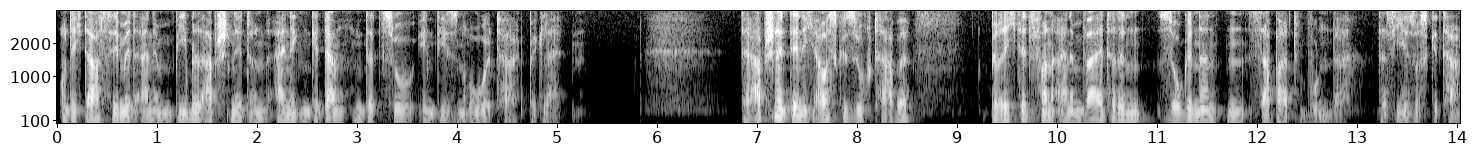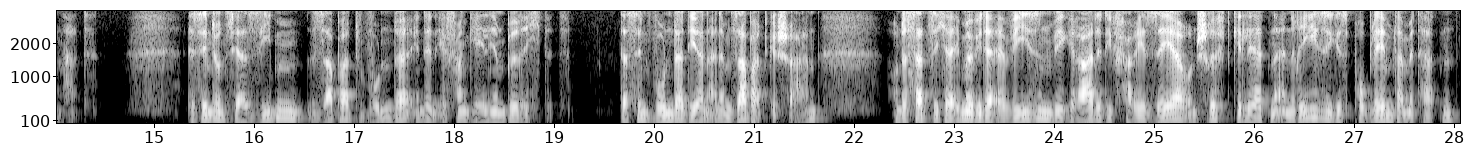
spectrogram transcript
und ich darf Sie mit einem Bibelabschnitt und einigen Gedanken dazu in diesen Ruhetag begleiten. Der Abschnitt, den ich ausgesucht habe, berichtet von einem weiteren sogenannten Sabbatwunder, das Jesus getan hat. Es sind uns ja sieben Sabbatwunder in den Evangelien berichtet. Das sind Wunder, die an einem Sabbat geschahen, und es hat sich ja immer wieder erwiesen, wie gerade die Pharisäer und Schriftgelehrten ein riesiges Problem damit hatten,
